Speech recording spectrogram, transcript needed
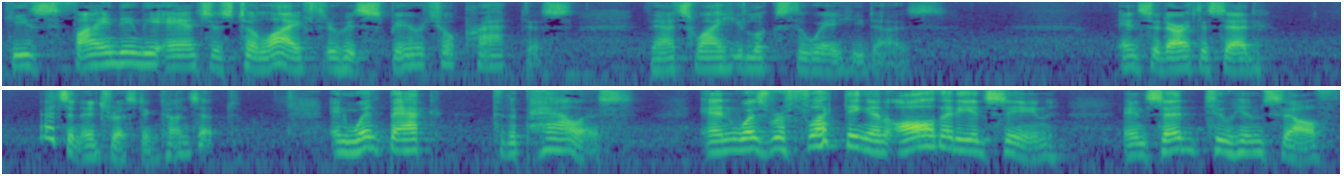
He's finding the answers to life through his spiritual practice. That's why he looks the way he does. And Siddhartha said, That's an interesting concept. And went back to the palace and was reflecting on all that he had seen and said to himself,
